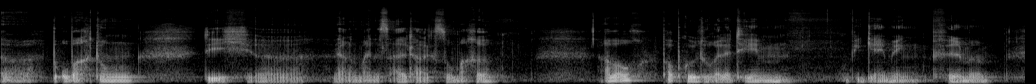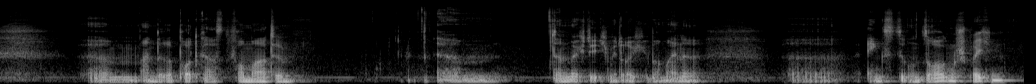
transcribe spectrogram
äh, Beobachtungen, die ich äh, während meines Alltags so mache, aber auch popkulturelle Themen wie Gaming, Filme, ähm, andere Podcast-Formate. Ähm, dann möchte ich mit euch über meine äh, Ängste und Sorgen sprechen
